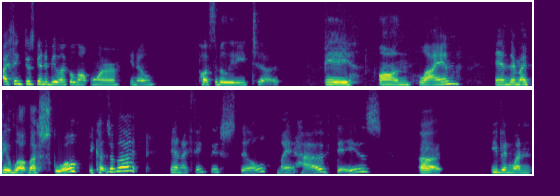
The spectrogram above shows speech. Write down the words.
I think there's going to be like a lot more, you know, possibility to be online and there might be a lot less school because of that. And I think they still might have days, uh, even when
